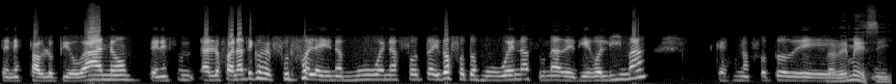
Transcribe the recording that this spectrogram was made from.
tenés Pablo Piovano, tenés a los fanáticos de fútbol hay una muy buena foto, hay dos fotos muy buenas, una de Diego Lima, que es una foto de... La de Messi.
